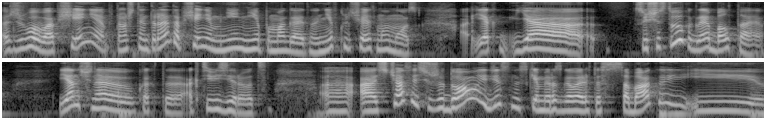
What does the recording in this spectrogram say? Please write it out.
живого общения, потому что интернет-общение мне не помогает, оно не включает мой мозг. Я, я существую, когда я болтаю я начинаю как-то активизироваться. А, а сейчас я сижу дома, единственное, с кем я разговариваю, это с собакой, и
